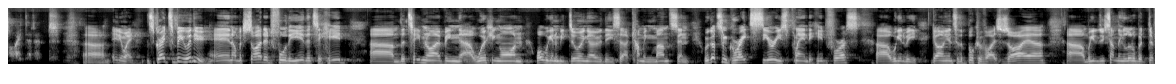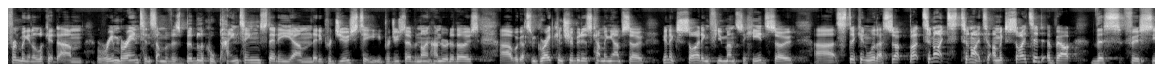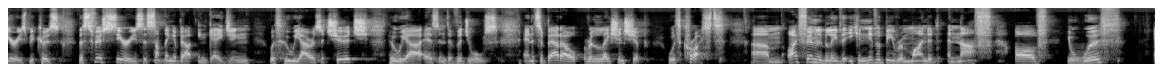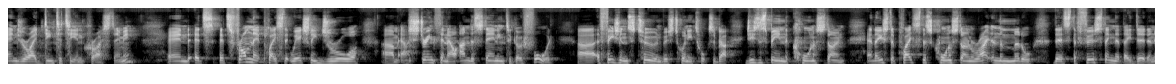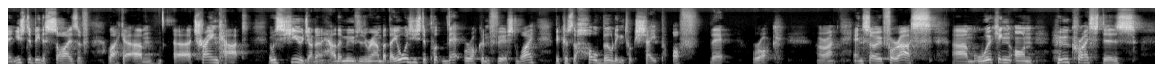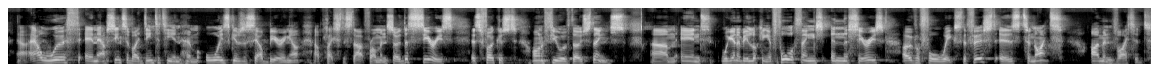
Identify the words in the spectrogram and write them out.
No, I didn't. Um, anyway, it's great to be with you, and I'm excited for the year that's ahead. Um, the team and I have been uh, working on what we're going to be doing over these uh, coming months, and we've got some great series planned ahead for us. Uh, we're going to be going into the book of Isaiah. Uh, we're going to do something a little bit different. We're going to look at um, Rembrandt and some of his biblical paintings that he um, that he produced. He, he, produced over 900 of those. Uh, we've got some great contributors coming up, so we've got an exciting few months ahead. So uh, stick in with us. So, but tonight, tonight, I'm excited about this first series because this first series is something about engaging with who we are as a church, who we are as individuals, and it's about our relationship with Christ. Um, I firmly believe that you can never be reminded enough of your worth and your identity in Christ. Amen. And it's, it's from that place that we actually draw um, our strength and our understanding to go forward. Uh, Ephesians 2 and verse 20 talks about Jesus being the cornerstone. And they used to place this cornerstone right in the middle. That's the first thing that they did. And it used to be the size of like a, um, a train cart. It was huge. I don't know how they moved it around, but they always used to put that rock in first. Why? Because the whole building took shape off that rock. All right. And so for us, um, working on who Christ is, uh, our worth and our sense of identity in Him always gives us our bearing, our, our place to start from. And so this series is focused on a few of those things. Um, and we're going to be looking at four things in this series over four weeks. The first is tonight, I'm invited.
